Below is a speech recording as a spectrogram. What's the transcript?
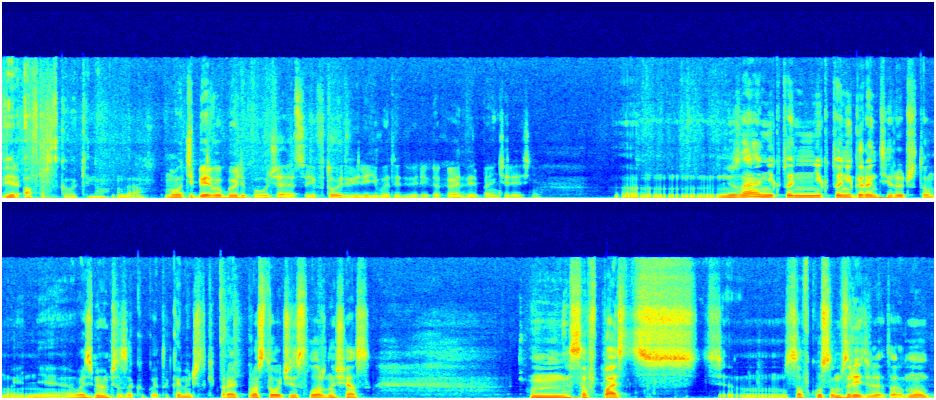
Дверь авторского кино. Да. Ну, теперь вы были, получается, и в той двери, и в этой двери. Какая дверь поинтереснее? Э, не знаю, никто, никто не гарантирует, что мы не возьмемся за какой-то коммерческий проект. Просто очень сложно сейчас совпасть с, со вкусом зрителя. Это, ну,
